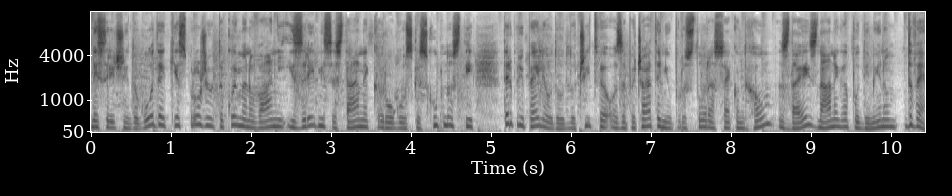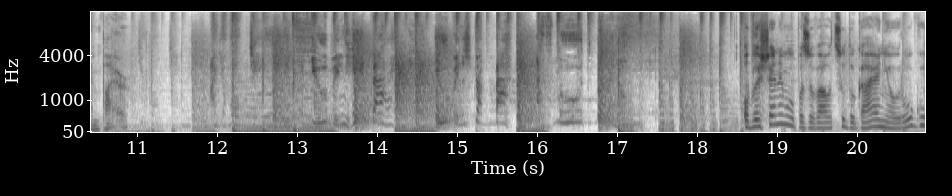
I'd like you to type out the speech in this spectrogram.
Nesrečni dogodek je sprožil tako imenovani izredni sestanek rogovske skupnosti ter pripeljal do odločitve o zapečatenju prostora Second Home, zdaj znanega pod imenom The Vampire. Obveščenemu opazovalcu dogajanja v rogu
